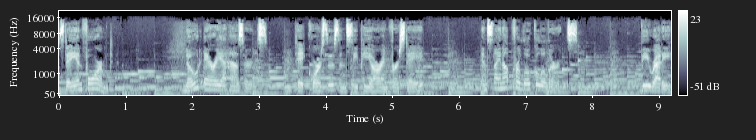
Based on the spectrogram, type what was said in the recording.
Stay informed. Note area hazards. Take courses in CPR and first aid. And sign up for local alerts. Be ready.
